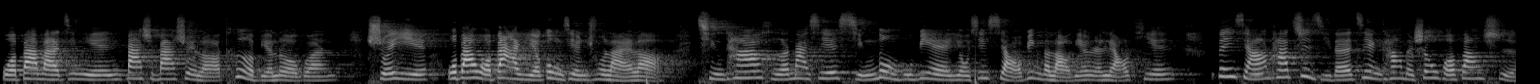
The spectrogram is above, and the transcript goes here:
我爸爸今年八十八岁了，特别乐观，所以我把我爸也贡献出来了，请他和那些行动不便、有些小病的老年人聊天，分享他自己的健康的生活方式。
